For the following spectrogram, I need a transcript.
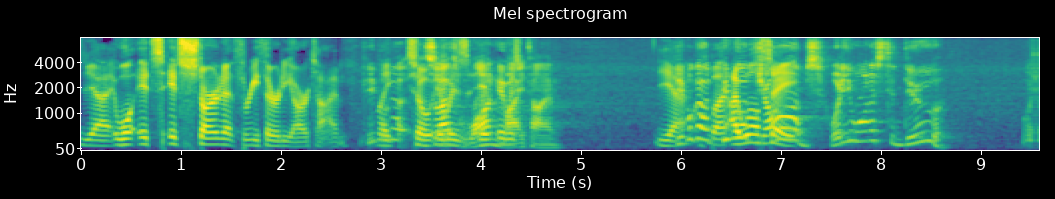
yeah, well, it's it started at 3:30 our time. People like got, so, so it was one it, it my was time. Yeah. People got but people I will say jobs. what do you want us to do? What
